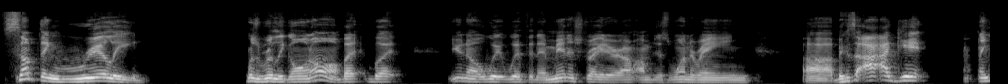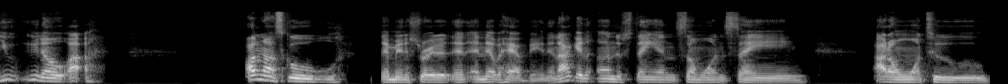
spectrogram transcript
Something really was really going on, but but you know, with with an administrator, I'm, I'm just wondering uh, because I, I, get and you you know I I'm not school administrator and, and never have been, and I can understand someone saying I don't want to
